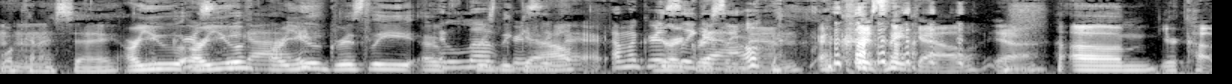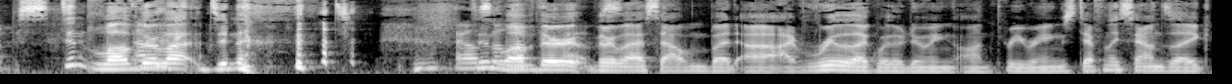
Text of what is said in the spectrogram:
What can Mhm. I say? Are you are you guy. are you a grizzly a I love grizzly, grizzly gal? bear. I'm a You're grizzly, a grizzly gal. man, a grizzly gal. Yeah, Um, you're Cubs. didn't love their I'm la- didn't I also didn't love the their Cubs. their last album, but uh, I really like what they're doing on Three Rings. Definitely sounds like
